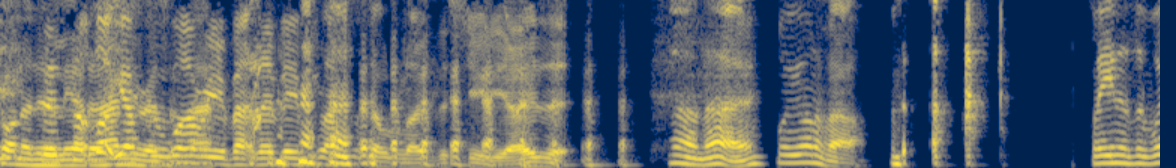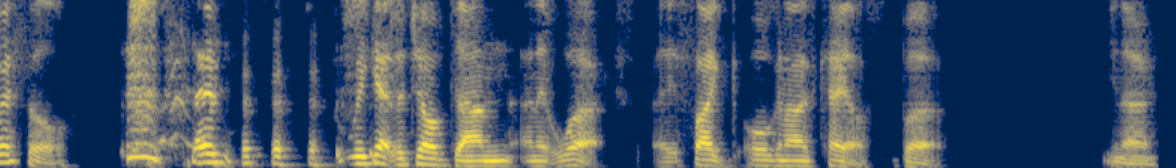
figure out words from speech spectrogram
Conor So it's not like you have to worry there. about there being plastisol all over the studio, is it? oh no, what are you on about? Clean as a whistle. We get the job done and it works. It's like organized chaos, but you know,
